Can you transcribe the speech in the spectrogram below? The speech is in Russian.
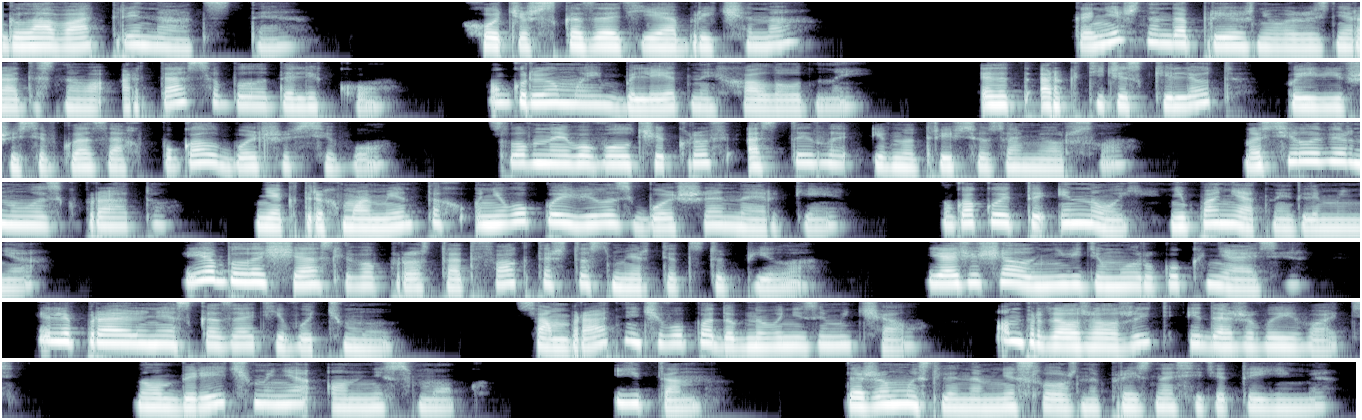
Глава тринадцатая. Хочешь сказать, я обречена? Конечно, до прежнего жизнерадостного Артаса было далеко. Угрюмый, бледный, холодный. Этот арктический лед, появившийся в глазах, пугал больше всего. Словно его волчья кровь остыла и внутри все замерзло. Но сила вернулась к брату. В некоторых моментах у него появилось больше энергии. Но какой-то иной, непонятный для меня. Я была счастлива просто от факта, что смерть отступила. Я ощущала невидимую руку князя, или, правильнее сказать, его тьму. Сам брат ничего подобного не замечал. Он продолжал жить и даже воевать. Но уберечь меня он не смог. Итан. Даже мысленно мне сложно произносить это имя.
